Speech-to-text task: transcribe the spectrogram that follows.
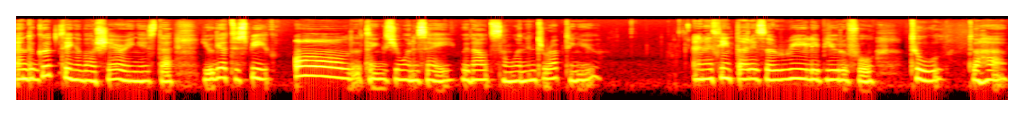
And the good thing about sharing is that you get to speak all the things you want to say without someone interrupting you. And I think that is a really beautiful tool to have.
